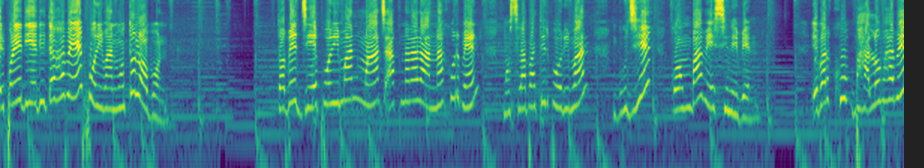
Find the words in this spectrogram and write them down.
এরপরে দিয়ে দিতে হবে পরিমাণ মতো লবণ। তবে যে পরিমাণ মাছ আপনারা রান্না করবেন, মশলাপাতির পরিমাণ বুঝে কম বা বেশি নেবেন। এবার খুব ভালোভাবে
